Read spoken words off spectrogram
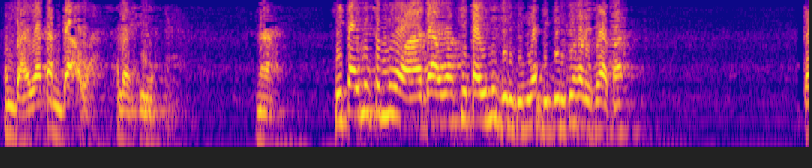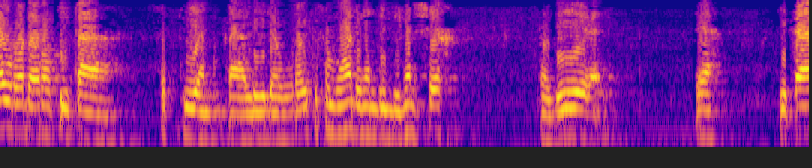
membahayakan dakwah salafiyah. Nah, kita ini semua dakwah kita ini dibimbing dibimbing oleh siapa? Daurah-daurah kita. Sekian kali daurah. Itu semua dengan bimbingan Syekh Rabi. Ya. Kita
